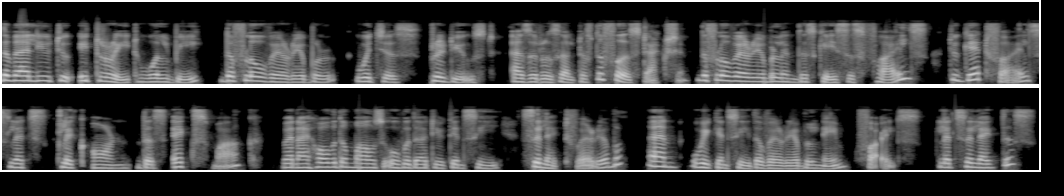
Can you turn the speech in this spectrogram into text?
The value to iterate will be the flow variable which is produced as a result of the first action. The flow variable in this case is files. To get files, let's click on this X mark. When I hover the mouse over that, you can see select variable and we can see the variable name files. Let's select this,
